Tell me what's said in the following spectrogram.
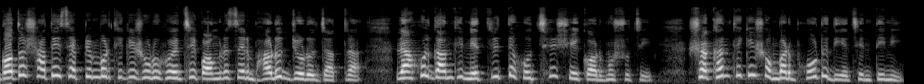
গত সাতই সেপ্টেম্বর থেকে শুরু হয়েছে কংগ্রেসের ভারত জোড়ো যাত্রা। রাহুল গান্ধীর নেতৃত্বে হচ্ছে সেই কর্মসূচি। সেখান থেকে সোমবার ভোট দিয়েছেন তিনি।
